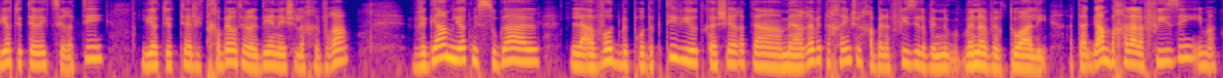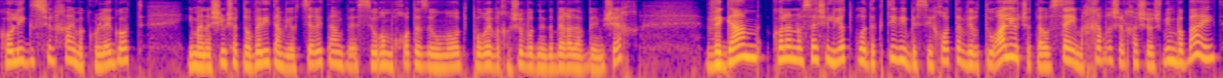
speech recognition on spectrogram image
להיות יותר יצירתי, להיות יותר, להתחבר יותר ל-DNA של החברה, וגם להיות מסוגל לעבוד בפרודקטיביות כאשר אתה מערב את החיים שלך בין הפיזי לבין הווירטואלי. אתה גם בחלל הפיזי, עם ה colleagues שלך, עם הקולגות, עם האנשים שאתה עובד איתם ויוצר איתם, וסיור המוחות הזה הוא מאוד פורה וחשוב, עוד נדבר עליו בהמשך. וגם כל הנושא של להיות פרודקטיבי בשיחות הווירטואליות שאתה עושה עם החבר'ה שלך שיושבים בבית,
